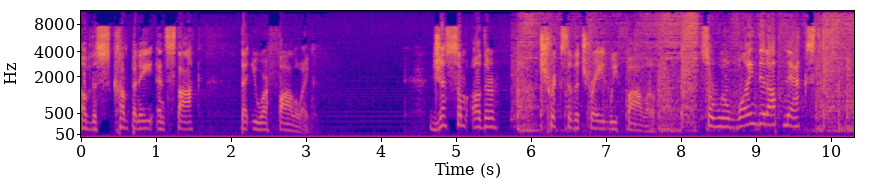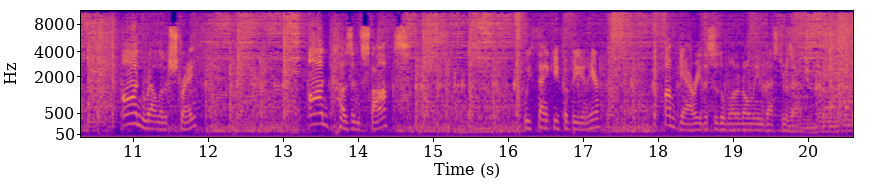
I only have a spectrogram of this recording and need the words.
of this company and stock that you are following? Just some other tricks of the trade we follow. So we'll wind it up next on relative strength, on cousin stocks. We thank you for being here. I'm Gary. This is the one and only Investor's Edge.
